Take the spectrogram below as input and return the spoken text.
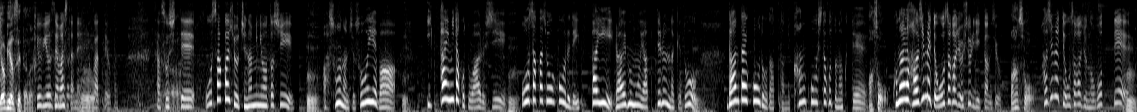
呼び寄せたな。呼び寄せましたね、うん。よかったよかった。さあそして大阪城ちなみに私。うん。あそうなんですよ。そういえば、うんいっぱい見たことはあるし、うん。大阪城ホールでいっぱいライブもやってるんだけど、うん。団体行動だったんで観光したことなくてあそう。この間初めて大阪城一人で行ったんですよ。あそ初めて大阪城登って、ううん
